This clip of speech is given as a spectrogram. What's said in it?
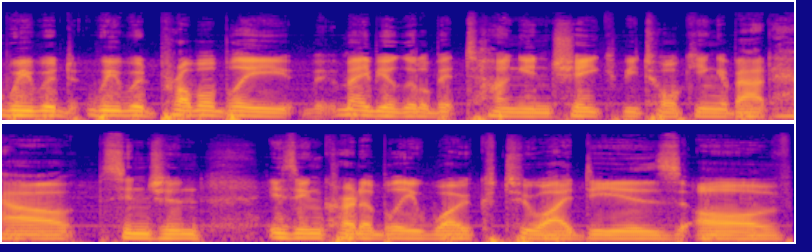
we would we would probably maybe a little bit tongue in cheek be talking about how St. John is incredibly woke to ideas of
